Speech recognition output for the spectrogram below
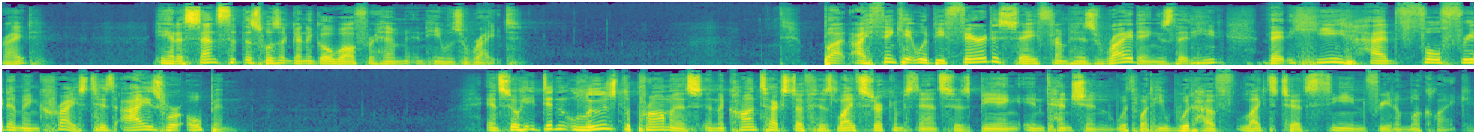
right? He had a sense that this wasn't going to go well for him, and he was right. But I think it would be fair to say from his writings that he, that he had full freedom in Christ. His eyes were open. And so he didn't lose the promise in the context of his life circumstances being in tension with what he would have liked to have seen freedom look like.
